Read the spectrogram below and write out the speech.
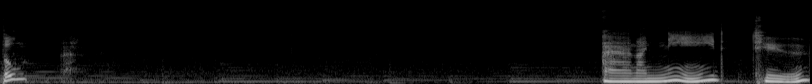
Boom. And I need to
